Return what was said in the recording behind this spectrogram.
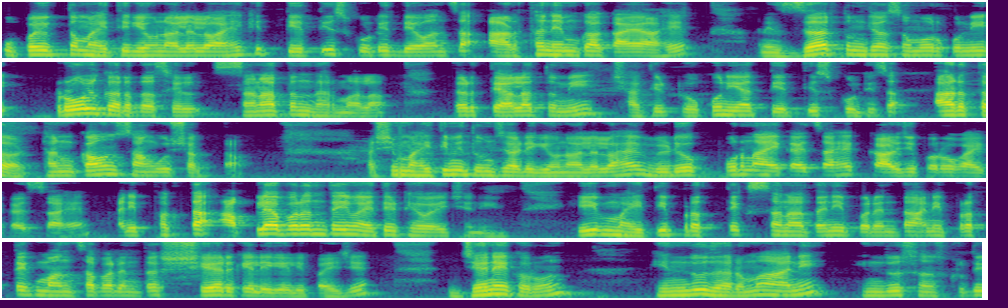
उपयुक्त माहिती घेऊन आलेलो आहे की तेहतीस कोटी देवांचा अर्थ नेमका काय आहे आणि जर तुमच्यासमोर कोणी ट्रोल करत असेल सनातन धर्माला तर त्याला तुम्ही छाती ठोकून या तेहतीस कोटीचा अर्थ ठणकावून सांगू शकता. अशी माहिती मी तुमच्यासाठी घेऊन आलेलो आहे. व्हिडिओ पूर्ण ऐकायचा आहे काळजीपूर्वक ऐकायचा आहे. आणि फक्त आपल्यापर्यंत ही माहिती ठेवायची नाही. ही माहिती प्रत्येक सनातनीपर्यंत आणि प्रत्येक माणसापर्यंत शेअर केली गेली पाहिजे. जेणेकरून हिंदू धर्म आणि हिंदू संस्कृती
